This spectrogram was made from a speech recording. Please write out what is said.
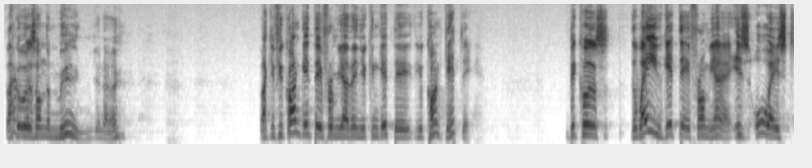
like it was on the moon, you know. Like if you can't get there from here, then you can get there. You can't get there. Because the way you get there from here is always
